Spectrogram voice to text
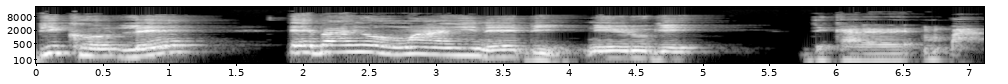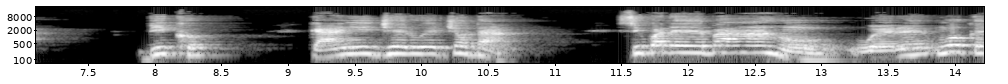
biko lee ebe anyị onwe anyị na-ebi n'iru gị dịkarịrị mkpa. Biko ka anyị jerue Jọdan sikwa n'ebe ahụ were nwoke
